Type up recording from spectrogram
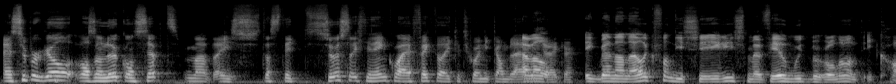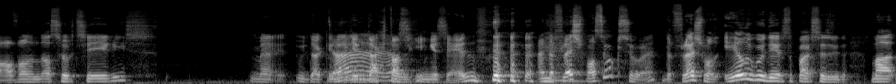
en Supergirl was een leuk concept, maar dat, is, dat steekt zo slecht in één qua effect dat ik het gewoon niet kan blijven Ah, wel. kijken. Ik ben aan elk van die series met veel moed begonnen, want ik hou van dat soort series. Met hoe dat ik in het Ja, begin dacht ja. dat ze gingen zijn. En The Flash was ook zo, hè? De Flash was heel goed de eerste paar seizoenen. Maar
